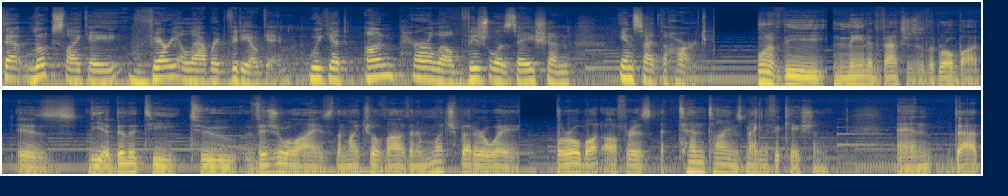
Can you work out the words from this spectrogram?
that looks like a very elaborate video game. We get unparalleled visualization inside the heart. One of the main advantages of the robot is the ability to visualize the mitral valve in a much better way. The robot offers a 10 times magnification and that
